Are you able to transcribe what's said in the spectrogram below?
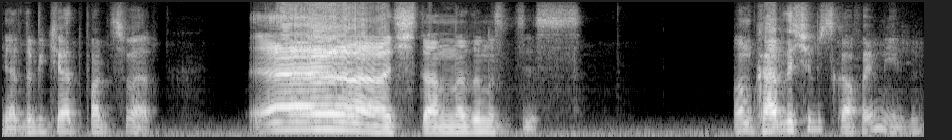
Yerde bir kağıt partisi var. Eee, işte anladınız siz. Oğlum kardeşimiz kafayı mı yedi?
